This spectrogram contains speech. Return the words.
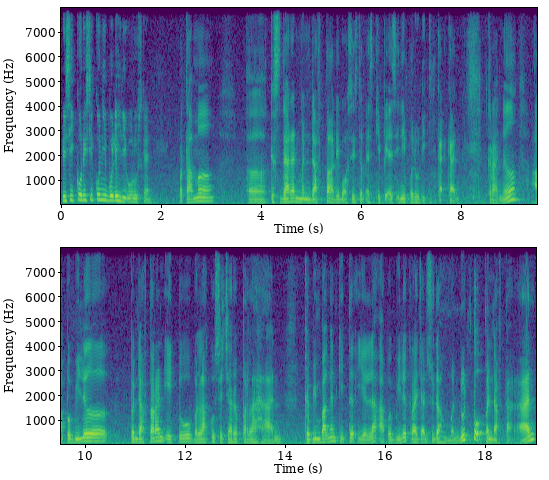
risiko-risiko ni boleh diuruskan? Pertama, uh, kesedaran mendaftar di bawah sistem SKPS ini perlu ditingkatkan. Kerana apabila pendaftaran itu berlaku secara perlahan, kebimbangan kita ialah apabila kerajaan sudah menutup pendaftaran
